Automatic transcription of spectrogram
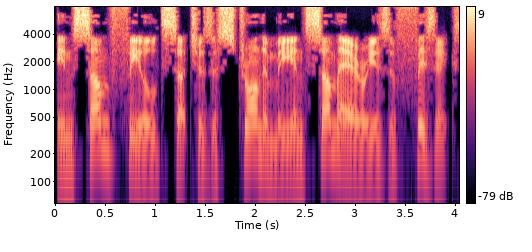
In some fields such as astronomy and some areas of physics,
